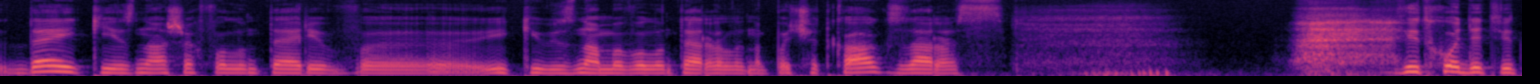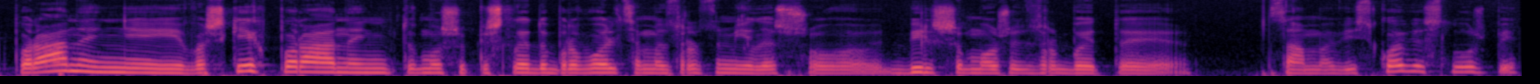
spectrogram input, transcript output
Деякі з наших волонтерів, е, які з нами волонтерили на початках, зараз відходять від поранень, і важких поранень, тому що пішли добровольцями, зрозуміли, що більше можуть зробити саме в військовій службі.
